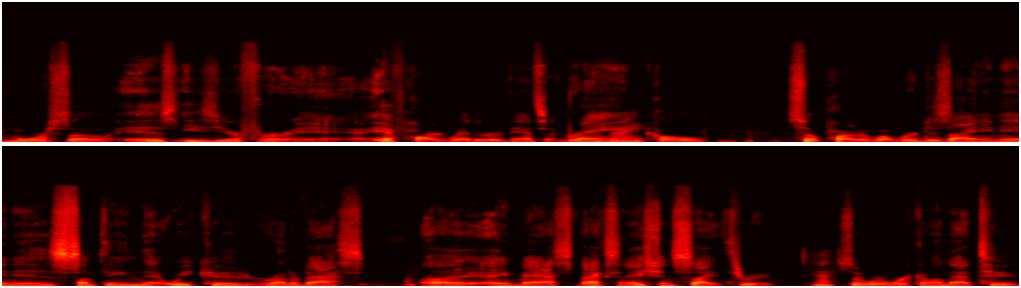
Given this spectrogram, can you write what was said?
more so is easier for if hard weather events rain right. cold so part of what we're designing in is something that we could run a vac- uh, a mass vaccination site through gotcha. so we're working on that too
